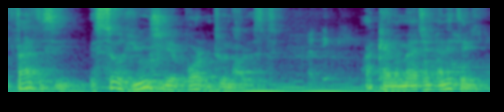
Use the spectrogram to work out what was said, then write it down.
Fantasy is so hugely important to an artist. I can imagine anything,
